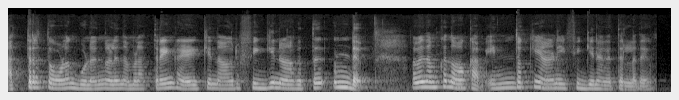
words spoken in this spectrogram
അത്രത്തോളം ഗുണങ്ങൾ നമ്മൾ അത്രയും കഴിക്കുന്ന ആ ഒരു ഫിഗിനകത്ത് ഉണ്ട്. അപ്പോൾ നമുക്ക് നോക്കാം. എന്തൊക്കെയാണ് ഈ ഫിഗിനകത്തുള്ളത്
